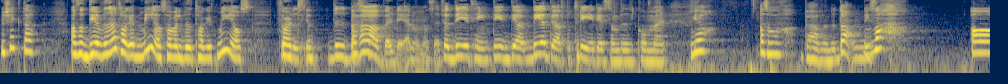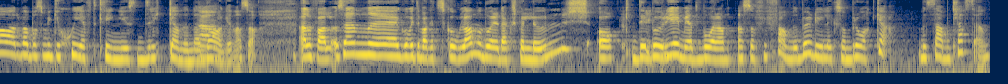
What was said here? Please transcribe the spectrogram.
Ursäkta? Alltså det vi har tagit med oss har väl vi tagit med oss för För vi, att... ska, vi behöver det eller vad man säger. För det är tänkt, det, det, det är delat på tre är det som vi kommer Ja. Alltså behöva under dagen. Visst? va? Ja, det var bara så mycket skevt kring just drickan den där Ja. dagen alltså. I alla fall, och sen eh, går vi tillbaka till skolan och då är det dags för lunch. Och det börjar ju med att våran, alltså fy fan vi började ju liksom bråka med samklassen.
